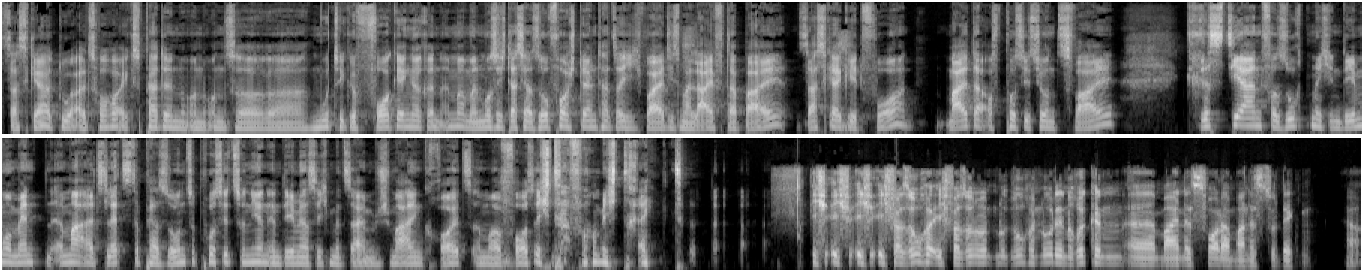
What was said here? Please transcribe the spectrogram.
Saskia, du als Horrorexpertin und unsere mutige Vorgängerin immer, man muss sich das ja so vorstellen, tatsächlich war ja diesmal live dabei. Saskia geht vor, Malta auf Position zwei. Christian versucht mich in den Momenten immer als letzte Person zu positionieren, indem er sich mit seinem schmalen Kreuz immer vorsichtig vor mich drängt. Ich, ich, ich, ich versuche, ich versuche nur den Rücken äh, meines Vordermannes zu decken. Ja.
